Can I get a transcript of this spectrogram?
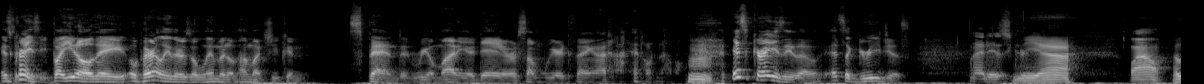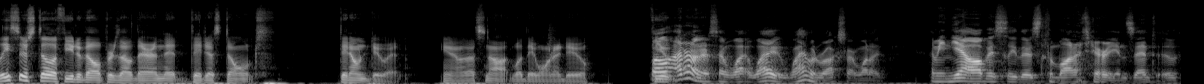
it's crazy, but you know they apparently there's a limit of how much you can spend in real money a day or some weird thing. I, I don't know. It's crazy though. It's egregious. that is great. Yeah. Wow. At least there's still a few developers out there and they they just don't they don't do it. You know, that's not what they want to do. Well, you- I don't understand why why why would Rockstar want to? I mean, yeah, obviously there's the monetary incentive,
